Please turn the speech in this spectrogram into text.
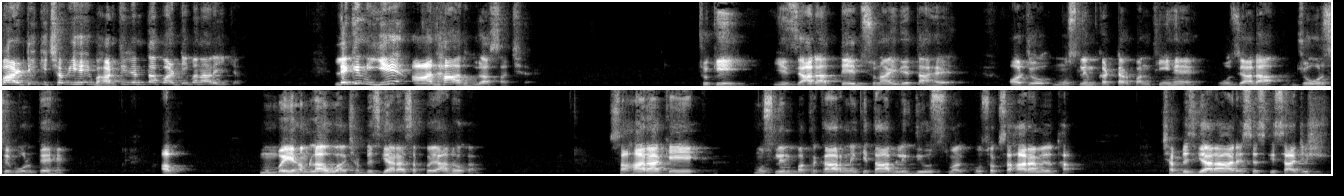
पार्टी की छवि है भारतीय जनता पार्टी बना रही क्या? लेकिन ये आधा अधूरा सच है। क्योंकि ये ज़्यादा तेज सुनाई देता है और जो मुस्लिम कट्टरपंथी हैं, वो ज़्यादा ज़ोर से बोलते हैं। अब मुंबई हमला हुआ 26 ग्यारह सबको याद होगा। सहारा के एक मुस्लिम पत्रकार ने किताब लिख दी उस उस वक्त सहारा में था। 26 ग्यारह आरएसएस की साजिश।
